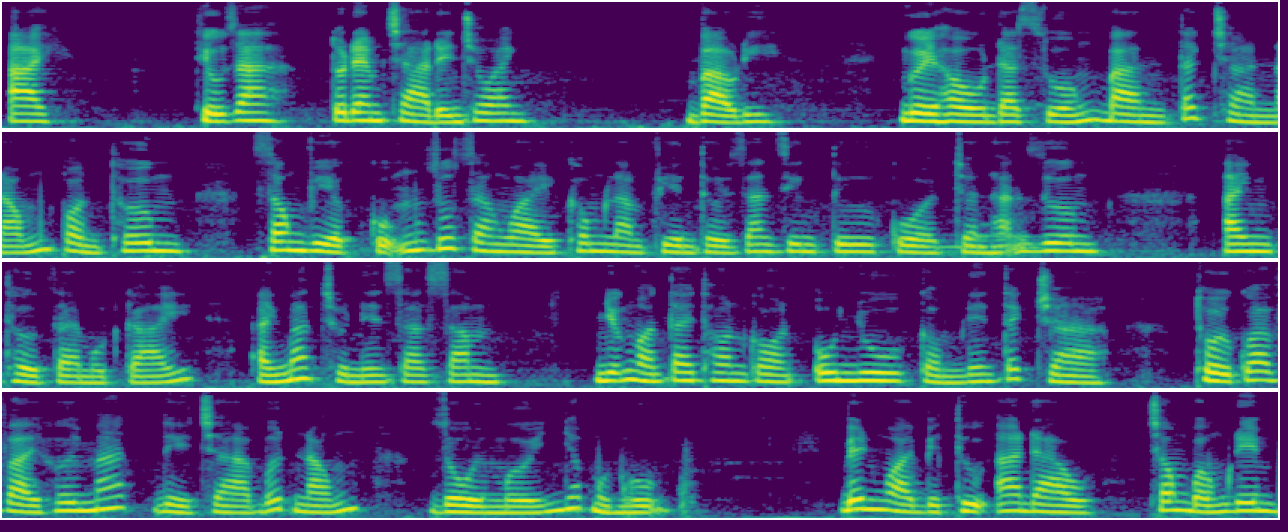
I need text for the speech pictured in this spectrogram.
Ai? Thiếu ra, tôi đem trà đến cho anh. Vào đi. Người hầu đặt xuống bàn tách trà nóng còn thơm, xong việc cũng rút ra ngoài không làm phiền thời gian riêng tư của Trần Hãn Dương. Anh thở dài một cái, ánh mắt trở nên xa xăm. Những ngón tay thon gọn ôn nhu cầm lên tách trà, thổi qua vài hơi mát để trà bớt nóng, rồi mới nhấp một ngụm. Bên ngoài biệt thự A Đào, trong bóng đêm,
